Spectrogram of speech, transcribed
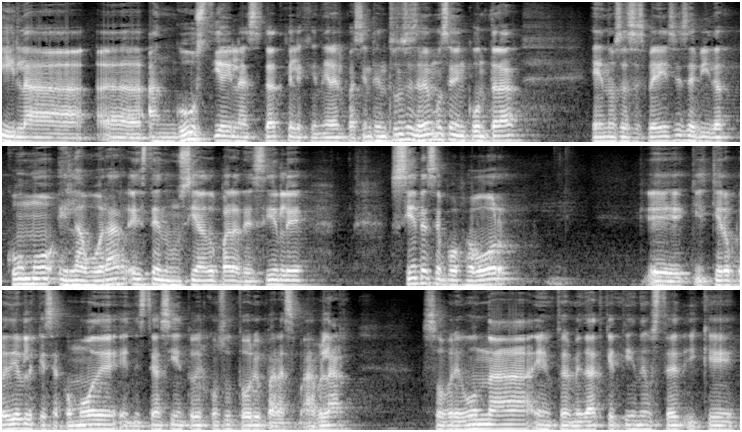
y la ah, angustia y la ansiedad que le genera el paciente. Entonces debemos encontrar en nuestras experiencias de vida cómo elaborar este enunciado para decirle, siéntese por favor eh, quiero pedirle que se acomode en este asiento del consultorio para hablar sobre una enfermedad que tiene usted y que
